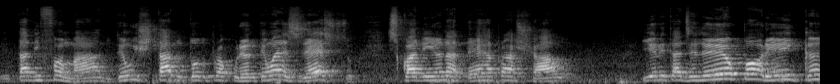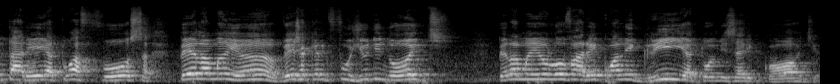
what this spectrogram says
Ele está difamado. Tem um estado todo procurando. Tem um exército esquadrinhando a terra para achá-lo. E ele está dizendo: Eu, porém, cantarei a tua força pela manhã. Veja aquele que fugiu de noite. Pela manhã eu louvarei com alegria a tua misericórdia,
